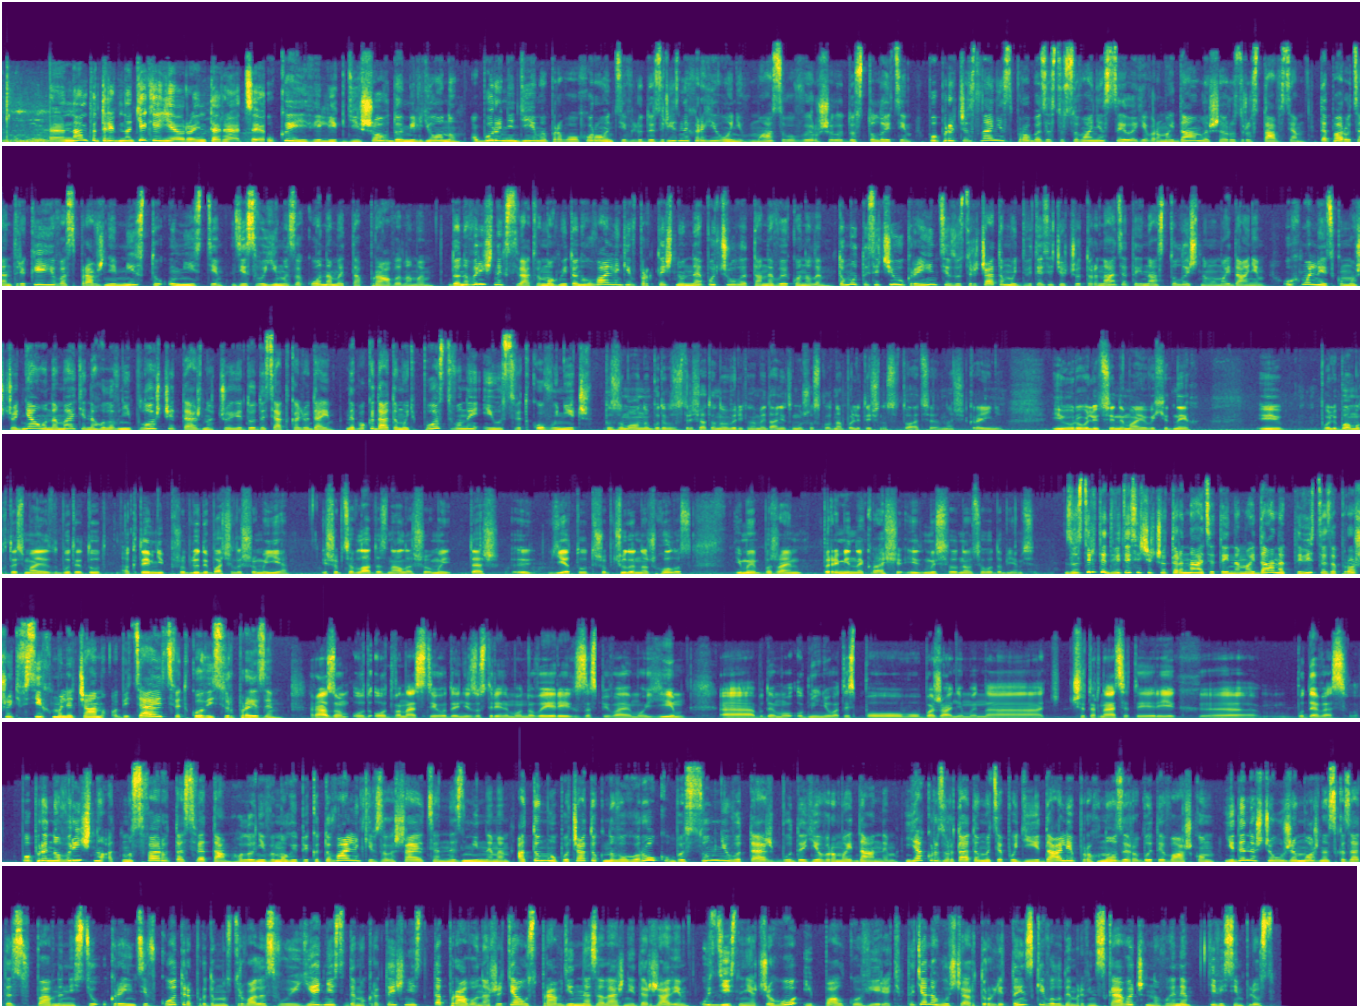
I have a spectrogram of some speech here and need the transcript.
Е, Нам потрібна тільки євроінтеграція. У Києві лік дійшов до мільйону. Обурені діями правоохоронців, люди з різних регіонів масово вирушили до столиці. Попри численні спроби застосування сили, Євромайдан лише розростався. Тепер у центрі Києва справжнє місто у місті зі своїми законами та правилами. До новорічних свят вимог мітингувальників практично не почули та не виконали. Тому тисячі українців зустрічатимуть 2014-й на столичному майдані. У Хмельницькому щодня у наметі на головній площі теж ночує до десятка людей. Не покидатимуть пост вони і у святкову ніч. Безумовно, будемо зустрічати новий рік на Майдані, тому що складна політична ситуація в нашій країні. І у революції немає вихідних. І по-любому хтось має бути тут активні, щоб люди бачили, що ми є. І щоб ця влада знала, що ми теж е, є тут, щоб чули наш голос. І ми бажаємо перемін найкраще, і ми все одно цього доб'ємося. Зустріти 2014 на Майдан активісти запрошують всіх хмельничан, обіцяють святкові сюрпризи. Разом о, о 12 годині зустрінемо новий рік, заспіваємо їм, е, будемо обмінюватись по бажаннями на 14 рік. Е, Буде весело. Попри новорічну атмосферу та свята, головні вимоги пікетувальників залишаються незмінними. А тому початок нового року, без сумніву, теж буде євромайданним. Як розгортатимуться події далі, прогнози робити важко. Єдине, що вже можна сказати з впевненістю, українці вкотре продемонстрували свою єдність, демократичність та право на життя у справді незалежній державі, у здійснення чого і палко вірять. Тетяна Гуща, Артур Літинський, Володимир Вінськевич. Новини Ті 7+.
